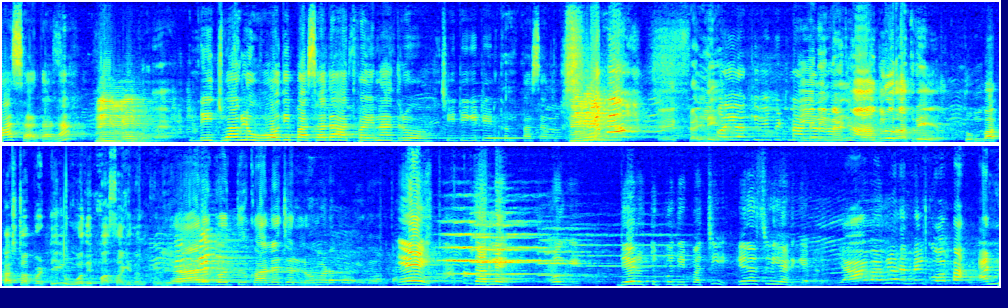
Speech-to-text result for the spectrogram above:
ಪಾಸ್ ಆದಣ ನಿಜವಾಗ್ಲೂ ಓದಿ ಪಾಸ್ ಆದ ಅಥವಾ ಏನಾದ್ರೂ ಚೀಟಿ ಗೀಟಿ ಹಿಡ್ಕೊಂಡು ಪಾಸ್ ಆದ ಏ ಕಳ್ಳಿ. ಅಯ್ಯೋ ಕಿವಿ ಬಿಟ್ಟು ಈ ನಿನ್ನ ಅಣ್ಣ ಆಗ್ಲೂ ರಾತ್ರಿ ತುಂಬಾ ಕಷ್ಟಪಟ್ಟು ಓದಿ ಪಾಸ್ ಆಗಿದೆ ಕಳ್ಳಿ ಯಾರು ಗೊತ್ತು ಕಾಲೇಜಲ್ಲಿ ಲೋ ಮಾಡಕ್ ಹೋಗಿದೆ ಅಂತ? ಏಯ್ ತರ್ಲೆ ಹೋಗಿ. ದೇವ್ರ ತುಪ್ಪ ದೀಪ ಹಚ್ಚಿ ಏನೋ ಸಿಹಿ ಅಡುಗೆ ಮಾಡಿ ಯಾವಾಗ್ಲೂ ನನ್ನ ಮೇಲೆ ಕೋಪ. ಅಣ್ಣ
